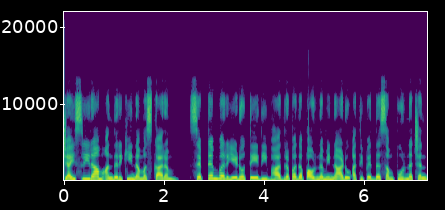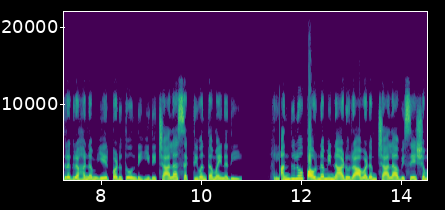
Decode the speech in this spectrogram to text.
జై శ్రీరామ్ అందరికీ నమస్కారం. సెప్టెంబర్ ఏడో తేదీ భాద్రపద పౌర్ణమి నాడు అతిపెద్ద సంపూర్ణ చంద్రగ్రహణం ఏర్పడుతోంది. ఇది చాలా శక్తివంతమైనది. అందులో పౌర్ణమి నాడు రావడం చాలా విశేషం.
